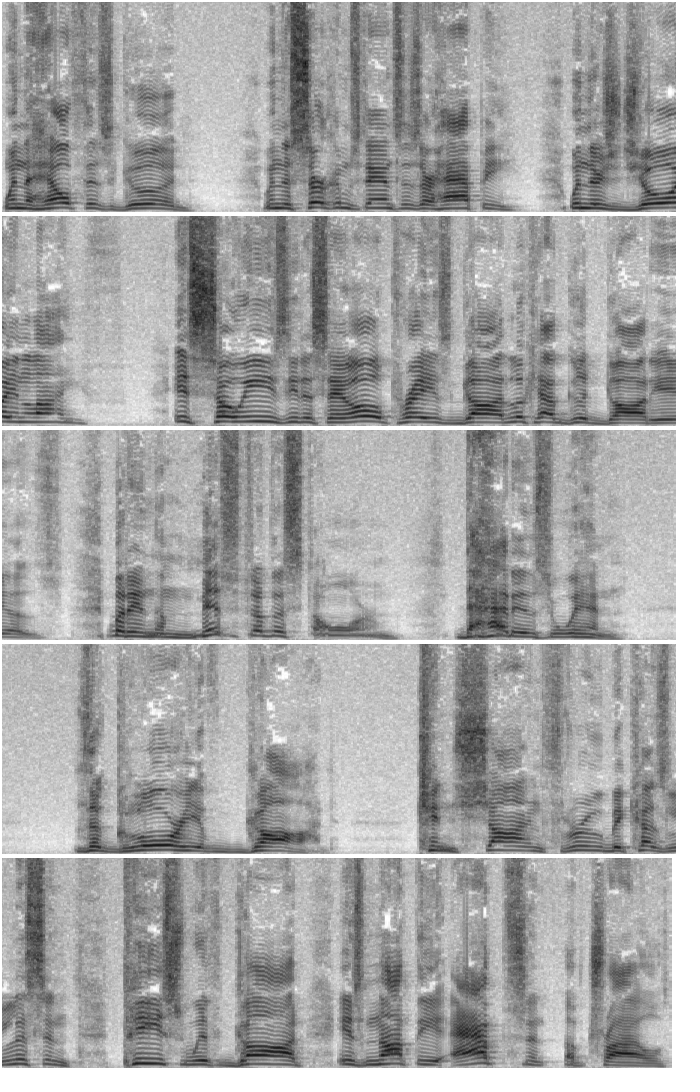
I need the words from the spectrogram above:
when the health is good, when the circumstances are happy, when there's joy in life. It's so easy to say, Oh, praise God, look how good God is. But in the midst of the storm, that is when the glory of God can shine through because listen, peace with God is not the absence of trials.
